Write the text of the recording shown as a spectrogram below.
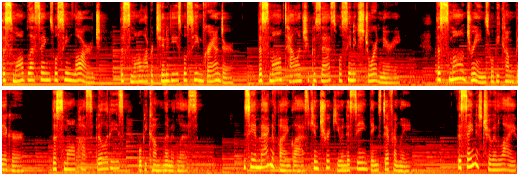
The small blessings will seem large, the small opportunities will seem grander, the small talents you possess will seem extraordinary. The small dreams will become bigger. The small possibilities will become limitless. You see, a magnifying glass can trick you into seeing things differently. The same is true in life.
